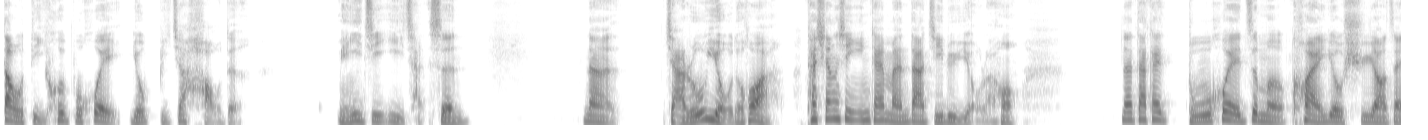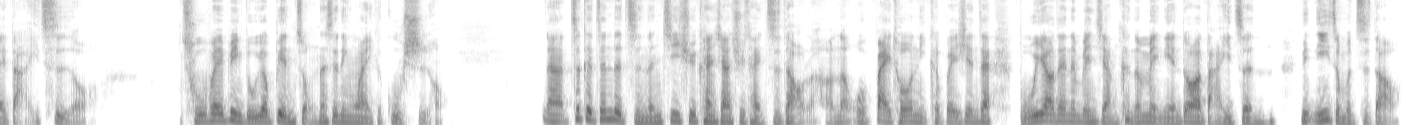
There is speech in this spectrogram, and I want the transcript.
到底会不会有比较好的免疫记忆产生。那假如有的话，他相信应该蛮大几率有了吼。那大概不会这么快又需要再打一次哦，除非病毒又变种，那是另外一个故事哦。那这个真的只能继续看下去才知道了。好，那我拜托你，可不可以现在不要在那边讲？可能每年都要打一针，你你怎么知道？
